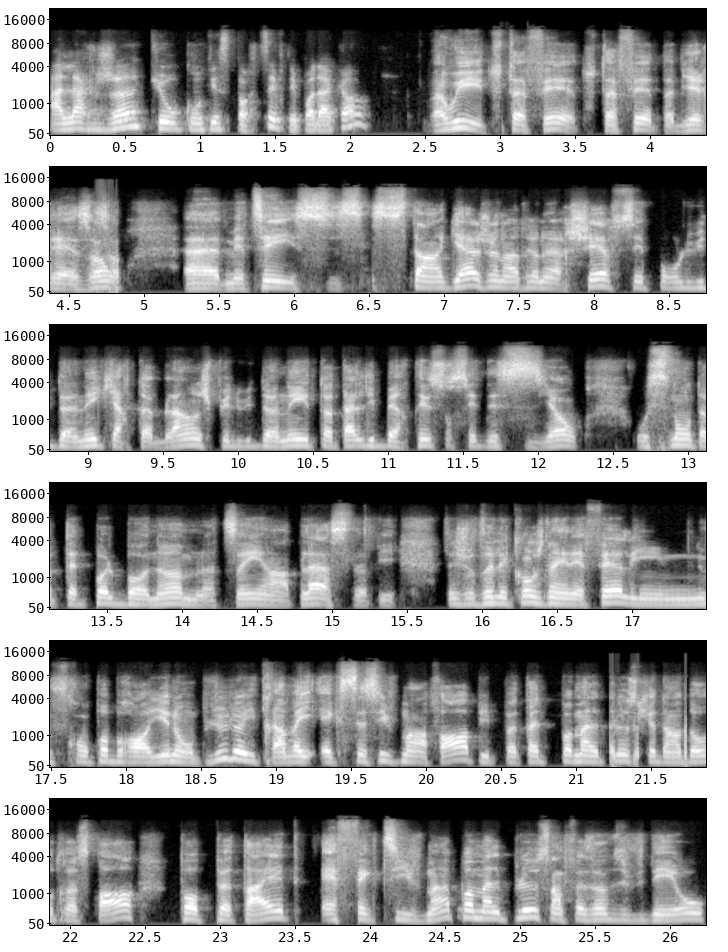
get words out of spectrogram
à l'argent qu'au côté sportif. T'es pas d'accord? Ben oui, tout à fait, tout à fait, tu as bien raison. Euh, mais tu sais, si, si tu engages un entraîneur-chef, c'est pour lui donner carte blanche puis lui donner totale liberté sur ses décisions. Ou sinon, tu n'as peut-être pas le bonhomme là, en place. Là. Puis, je veux dire, les coachs de la NFL, ils ne nous feront pas broyer non plus. Là. Ils travaillent excessivement fort, puis peut-être pas mal plus que dans d'autres sports. Pas peut-être, effectivement, pas mal plus en faisant du vidéo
